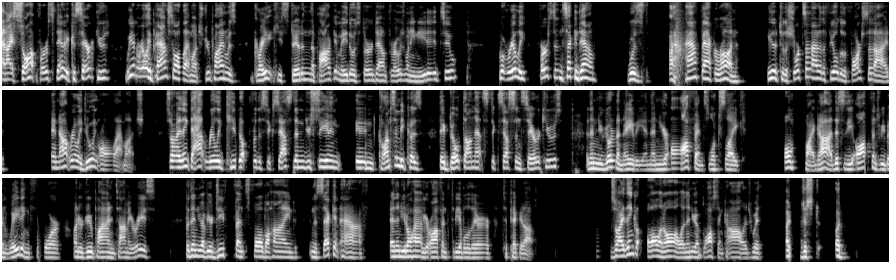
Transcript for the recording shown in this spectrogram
And I saw it firsthand because Syracuse, we didn't really pass all that much. Drew Pyne was great. He stood in the pocket, made those third down throws when he needed to. But really, first and second down was a halfback run, either to the short side of the field or the far side, and not really doing all that much. So I think that really keyed up for the success. Then you see it in, in Clemson because they built on that success in Syracuse. And then you go to Navy, and then your offense looks like, oh my God, this is the offense we've been waiting for under Drew Pyne and Tommy Rees. But then you have your defense fall behind in the second half, and then you don't have your offense to be able to there to pick it up. So I think all in all, and then you have Boston College with a, just a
